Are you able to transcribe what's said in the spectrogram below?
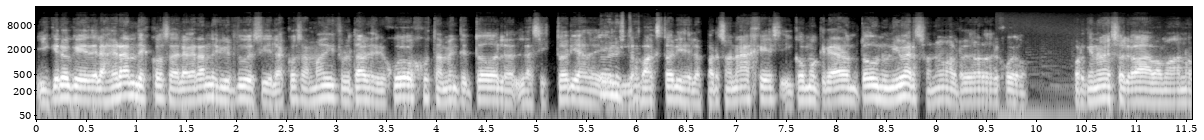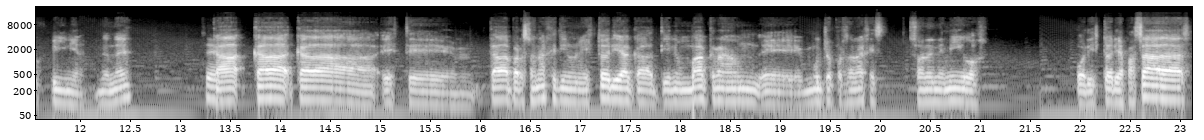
Y creo que de las grandes cosas, de las grandes virtudes y de las cosas más disfrutables del juego, justamente todas la- las historias de los backstories de los personajes y cómo crearon todo un universo, ¿no? Alrededor del juego. Porque no es solo, ah, vamos a darnos piña, ¿entendés? Sí. Cada, cada, cada, este, cada personaje tiene una historia, cada, tiene un background, eh, muchos personajes son enemigos por historias pasadas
